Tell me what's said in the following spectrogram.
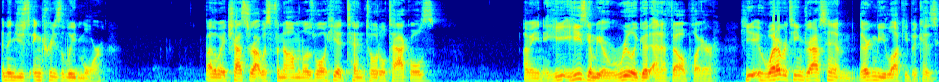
and then you just increase the lead more. By the way, Chazz Surratt was phenomenal as well. He had 10 total tackles. I mean, he, he's going to be a really good NFL player. He, whatever team drafts him, they're going to be lucky because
